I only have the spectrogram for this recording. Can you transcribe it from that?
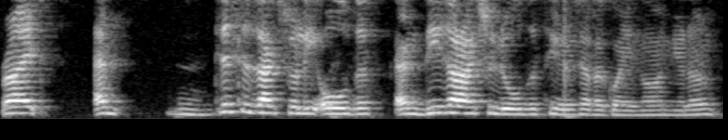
right? And this is actually all the, and these are actually all the things that are going on, you know.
